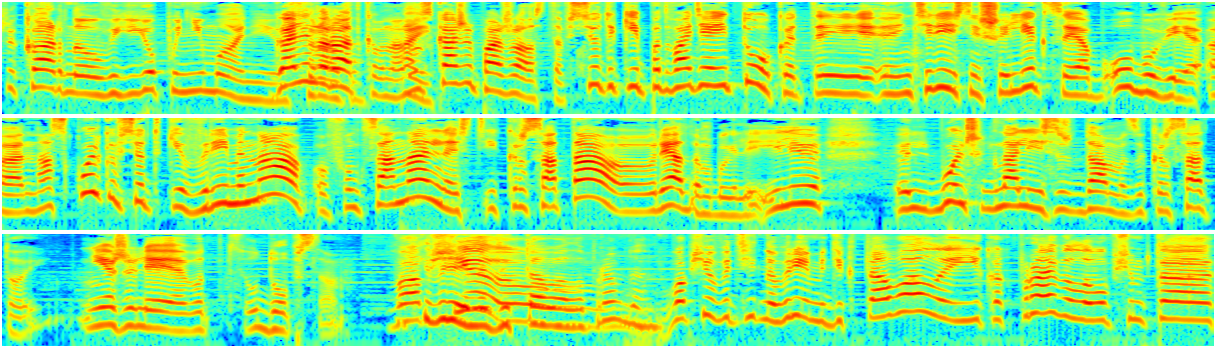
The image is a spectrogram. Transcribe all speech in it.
шикарного в ее понимании. Галина сразу. Радковна, Ай. ну скажи, пожалуйста, все-таки подводя итог этой э, интереснейшей лекции об обуви, э, насколько все-таки времена, функциональность и красота э, рядом были? Или больше гнались дамы за красотой, нежели вот удобством? Вообще, время диктовало, правда? Вообще, действительно, время диктовало, и, как правило, в общем-то,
